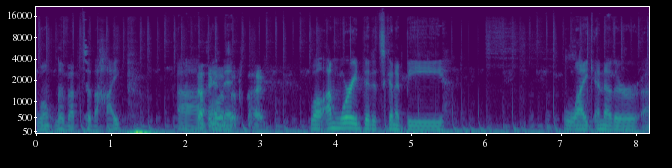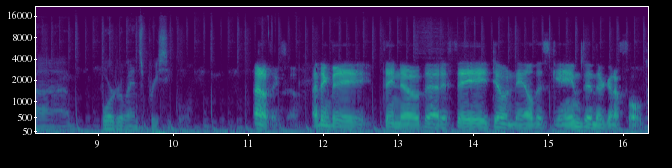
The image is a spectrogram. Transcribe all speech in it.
won't live up to the hype. Um, Nothing lives that- up to the hype. well, I'm worried that it's going to be like another uh, Borderlands pre-sequel. I don't think so. I think they they know that if they don't nail this game, then they're gonna fold.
